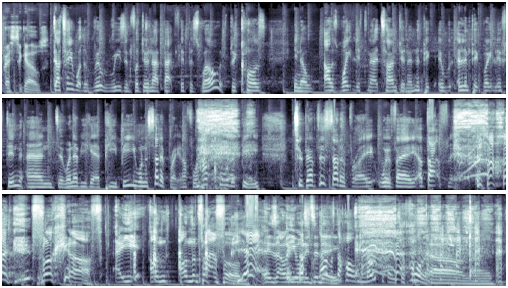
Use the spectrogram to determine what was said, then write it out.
Press the girls. I'll tell you what the real reason for doing that backflip as well is because you know I was weightlifting at the time doing Olympic Olympic weightlifting, and whenever you get a PB, you want to celebrate. And I thought, how cool would it be to be able to celebrate with a, a backflip? Fuck off. Are you on on the platform? Yeah, Is that what you wanted That's- to that do? was the whole motivator for it. oh man.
